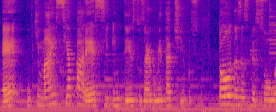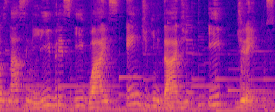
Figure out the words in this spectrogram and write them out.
é o que mais se aparece em textos argumentativos. Todas as pessoas nascem livres e iguais em dignidade e direitos.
